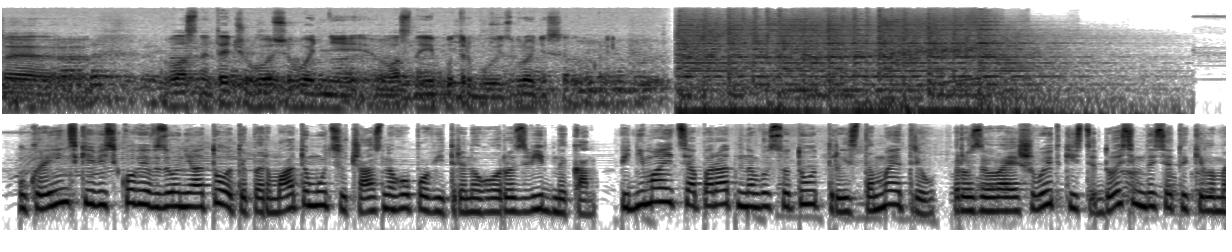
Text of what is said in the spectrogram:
це власне те, чого сьогодні власне і потребують збройні сили України. Українські військові в зоні АТО тепер матимуть сучасного повітряного розвідника. Піднімається апарат на висоту 300 метрів, розвиває швидкість до 70 км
